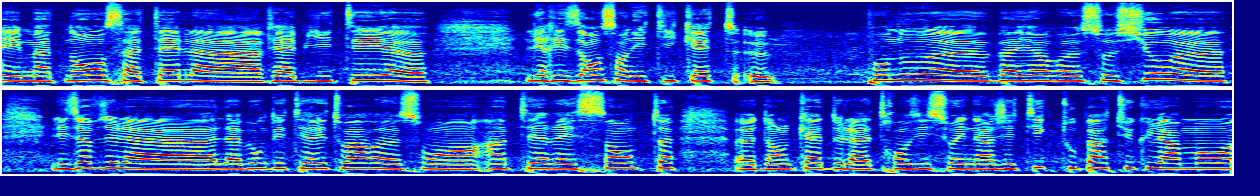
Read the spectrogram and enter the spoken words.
Et maintenant, on s'attelle à réhabiliter les résidences en étiquette E. Pour nous, euh, bailleurs euh, sociaux, euh, les offres de la, Banque des territoires sont intéressantes dans le cadre de la transition énergétique, tout particulièrement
